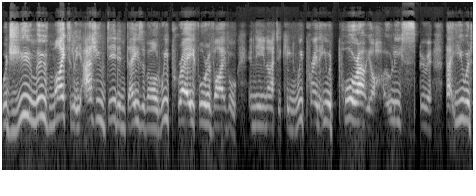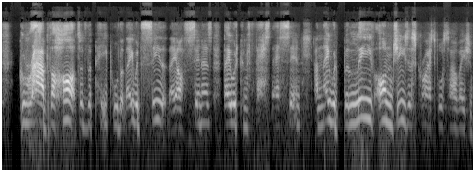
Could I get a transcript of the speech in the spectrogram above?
Would you move mightily as you did in days of old? We pray for revival in the United Kingdom. We pray that you would pour out your Holy Spirit, that you would grab the hearts of the people, that they would see that they are sinners, they would confess their sin, and they would believe on Jesus Christ for salvation.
